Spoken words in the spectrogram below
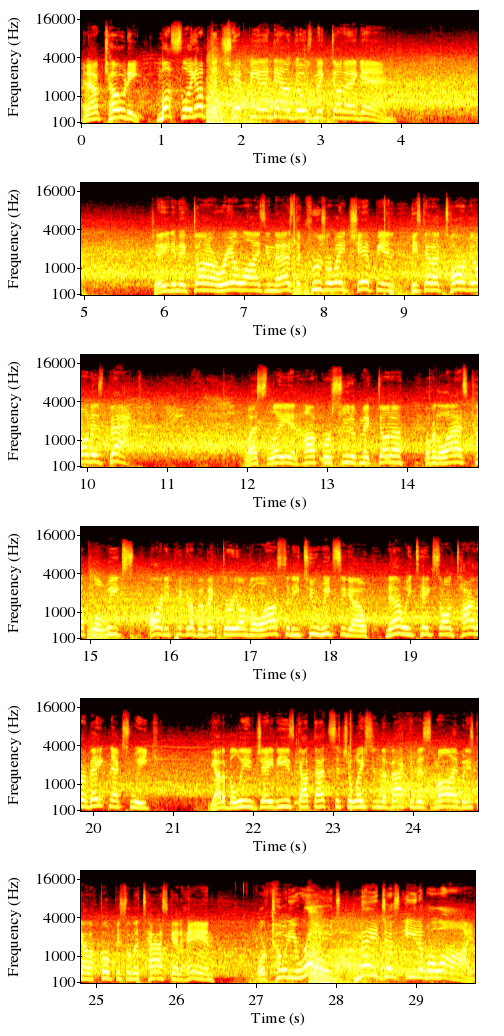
And now Cody muscling up the champion, and down goes McDonagh again. JD McDonagh realizing that as the Cruiserweight champion, he's got a target on his back. Wes Lee in hot pursuit of McDonagh over the last couple of weeks, already picking up a victory on Velocity two weeks ago. Now he takes on Tyler Bate next week. You gotta believe JD's got that situation in the back of his mind, but he's gotta focus on the task at hand, or Cody Rhodes may just eat him alive.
